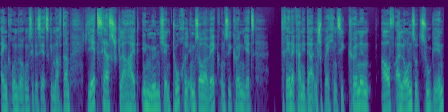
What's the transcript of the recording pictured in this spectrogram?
ein Grund, warum sie das jetzt gemacht haben, jetzt herrscht Klarheit in München. Tuchel im Sommer weg und sie können jetzt Trainerkandidaten sprechen. Sie können auf Alonso zugehen.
